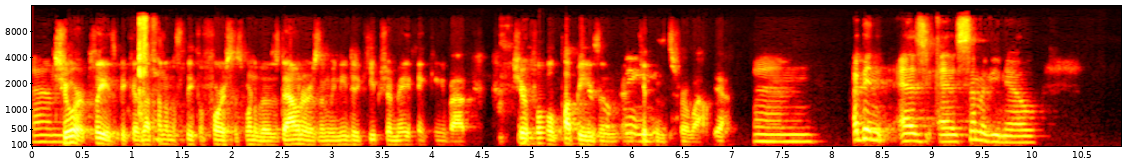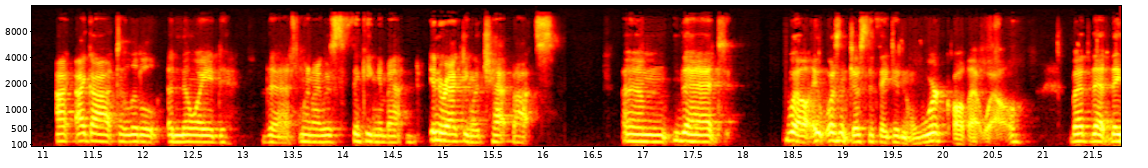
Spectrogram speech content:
Um, sure, please, because autonomous lethal force is one of those downers, and we need to keep Jamais thinking about cheerful puppies and, and kittens for a while. Yeah. Um, I've been, as as some of you know, I, I got a little annoyed that when I was thinking about interacting with chatbots, um, that well, it wasn't just that they didn't work all that well, but that they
